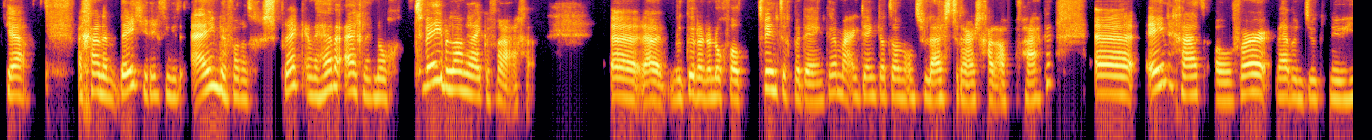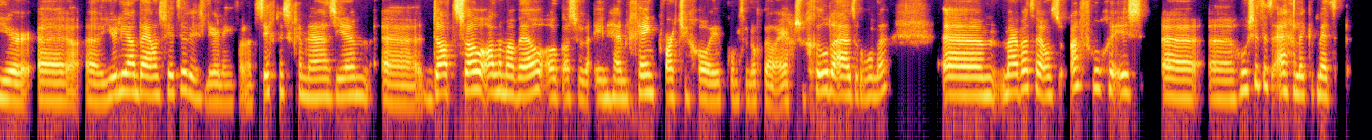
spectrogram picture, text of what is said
Ja, we gaan een beetje richting het einde van het gesprek en we hebben eigenlijk nog twee belangrijke vragen. Eh, nou, we kunnen er nog wel twintig bedenken, maar ik denk dat dan onze luisteraars gaan afhaken. Eén gaat over, we hebben natuurlijk nu hier eh, eh, Julian bij ons zitten, is leerling van het Cygnus Gymnasium. Eh, dat zal allemaal wel, ook als we in hem geen kwartje gooien, komt er nog wel ergens een gulden uitrollen. Ehm, maar wat wij ons afvroegen is, eh, eh, hoe zit het eigenlijk met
